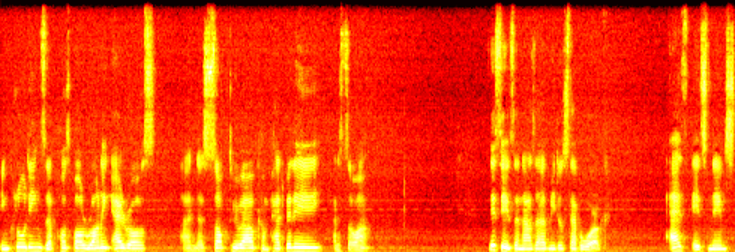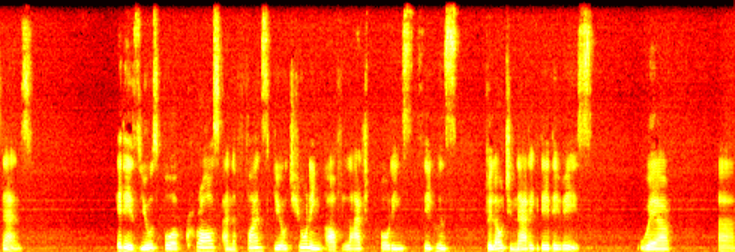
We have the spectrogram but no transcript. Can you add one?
including the possible running errors and the software compatibility, and so on. This is another middle step work. As its name stands, it is used for cross and fine-scale tuning of large protein sequence phylogenetic database, where uh,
